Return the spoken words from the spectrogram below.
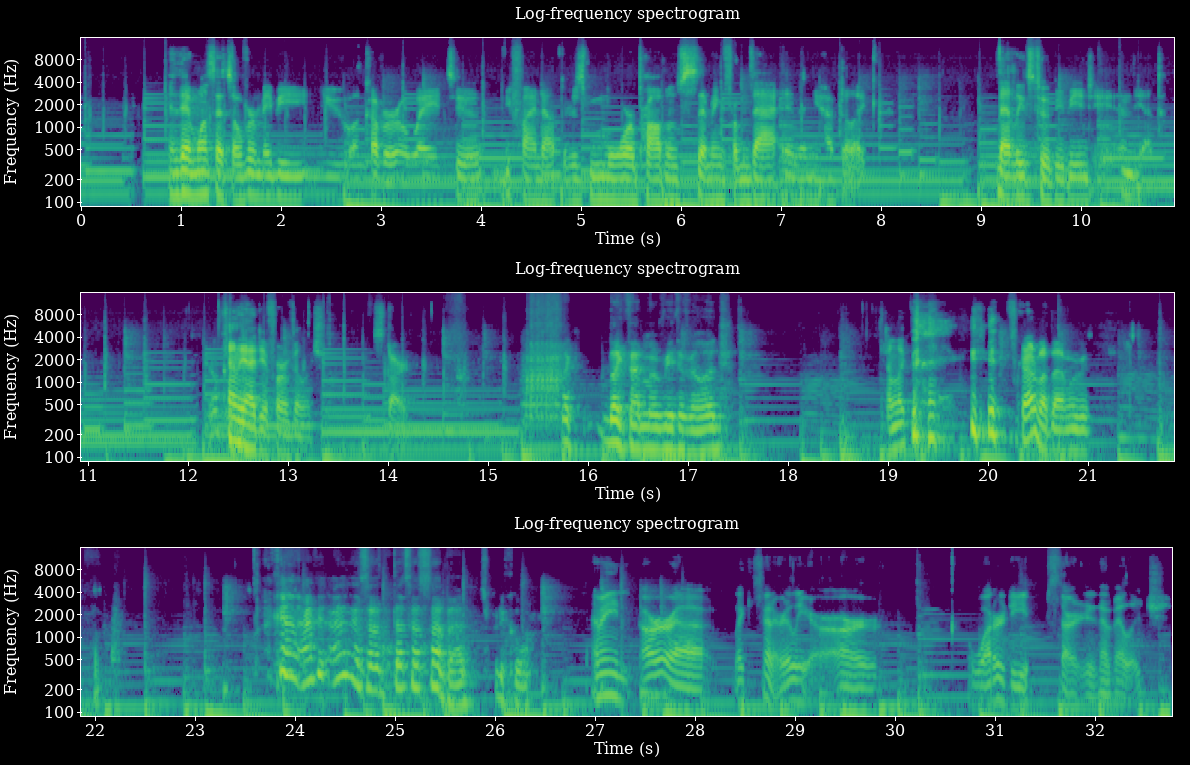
And then once that's over, maybe you uncover a way to you find out there's more problems stemming from that, and then you have to like that leads to a BBG in the end. Kind of the idea for a village start. Like like that movie, The Village. Kind of like that. Forgot about that movie. I, can, I, think- I think that's not, that's, that's not bad. It's pretty cool. I mean, our uh, like you said earlier, our Waterdeep started in a village.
